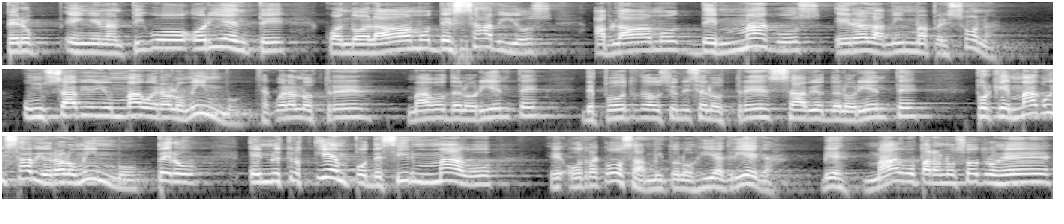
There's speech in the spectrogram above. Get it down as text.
pero en el antiguo Oriente, cuando hablábamos de sabios, hablábamos de magos, era la misma persona un sabio y un mago era lo mismo. ¿Se acuerdan los tres magos del oriente? Después otra traducción dice los tres sabios del oriente. Porque mago y sabio era lo mismo. Pero en nuestros tiempos decir mago es otra cosa, mitología griega. Bien, mago para nosotros es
